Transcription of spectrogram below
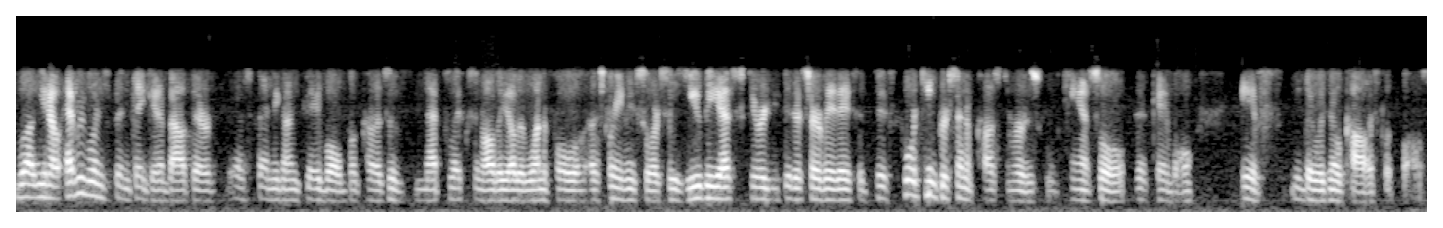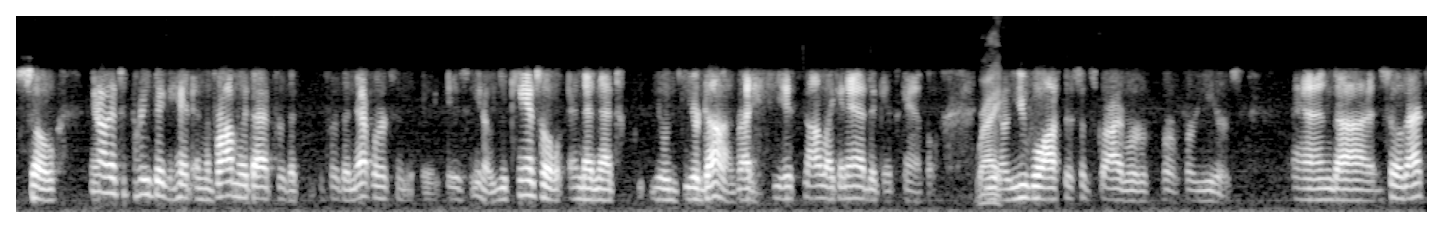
Well, you know, everyone's been thinking about their uh, spending on cable because of Netflix and all the other wonderful uh, streaming sources. UBS Security did a survey. They said 14% of customers would cancel their cable if there was no college football. So, you know, that's a pretty big hit. And the problem with that for the for the networks is, you know, you cancel and then that's you're you're done, right? It's not like an ad that gets canceled. Right. You know, you've lost a subscriber for for years. And uh, so that's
